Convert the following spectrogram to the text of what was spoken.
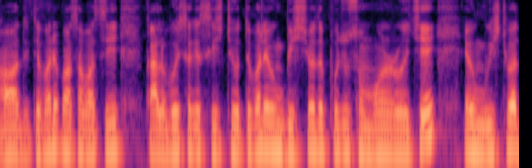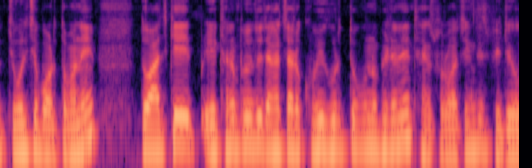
হাওয়া দিতে পারে। পাশাপাশি কালবৈশাখের সৃষ্টি হতে পারে এবং বৃষ্টিপাতের প্রচুর সম্ভাবনা রয়েছে এবং বৃষ্টিপাত চলছে বর্তমানে। তো আজকে এখানে পর্যন্ত দেখা যাচ্ছে আরও খুবই গুরুত্বপূর্ণ ভিডিও নিয়ে। Thanks for watching this video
